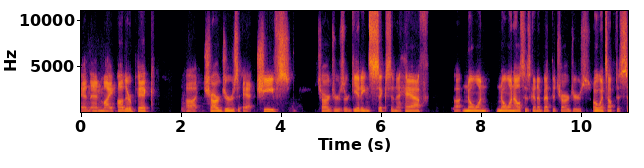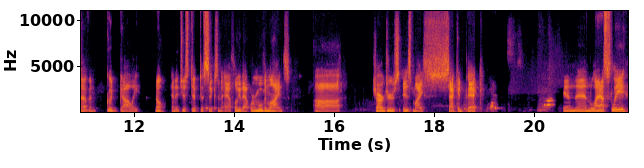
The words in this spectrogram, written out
And then my other pick, uh, Chargers at Chiefs. Chargers are getting six and a half. Uh, no one, no one else is going to bet the Chargers. Oh, it's up to seven. Good golly. No, and it just dipped to six and a half. Look at that. We're moving lines. Uh, Chargers is my second pick. And then lastly,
